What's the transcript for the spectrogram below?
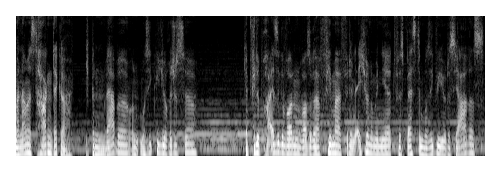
Mein Name ist Hagen Decker. Ich bin Werbe- und Musikvideoregisseur. Ich habe viele Preise gewonnen, war sogar viermal für den Echo nominiert fürs beste Musikvideo des Jahres.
